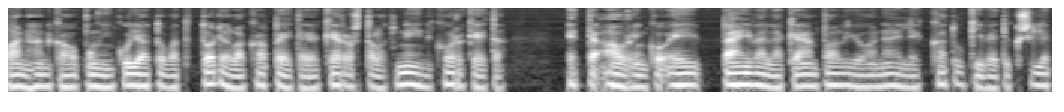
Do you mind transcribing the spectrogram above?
Vanhan kaupungin kujat ovat todella kapeita ja kerrostalot niin korkeita – että aurinko ei päivälläkään paljoa näille katukivetyksille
